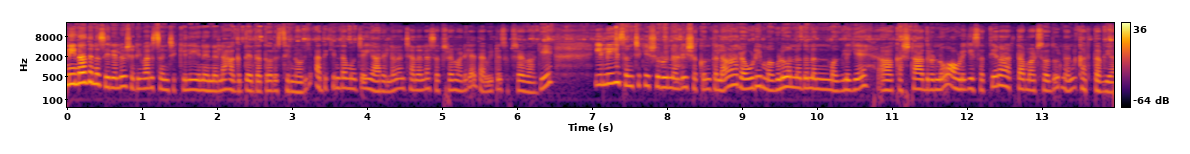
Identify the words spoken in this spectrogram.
ನೀನಾದನ ಸೀರಿಯಲು ಶನಿವಾರ ಸಂಚಿಕೆಯಲ್ಲಿ ಏನೇನೆಲ್ಲ ಆಗುತ್ತೆ ಅಂತ ತೋರಿಸ್ತೀನಿ ನೋಡಿ. ಅದಕ್ಕಿಂತ ಮುಂಚೆ ಯಾರೆಲ್ಲ ನನ್ನ ಚಾನಲ್ನ ಸಬ್ಸ್ಕ್ರೈಬ್ ಮಾಡಿಲ್ಲ, ದಯವಿಟ್ಟು ಸಬ್ಸ್ಕ್ರೈಬ್ ಆಗಿ. ಇಲ್ಲಿ ಸಂಚಿಕೆ ಶುರುವಿನಲ್ಲಿ ಶಕುಂತಲ, ರೌಡಿ ಮಗಳು ಅನ್ನೋದು ನನ್ನ ಮಗಳಿಗೆ ಕಷ್ಟ ಆದ್ರೂ ಅವಳಿಗೆ ಸತ್ಯನ ಅರ್ಥ ಮಾಡಿಸೋದು ನನ್ನ ಕರ್ತವ್ಯ.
